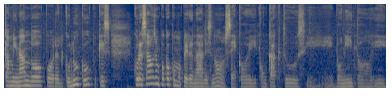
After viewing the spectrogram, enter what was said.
caminando por el Cunucu, porque es, Curazao es un poco como perenales, ¿no? Seco y con cactus y, bonito. Y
